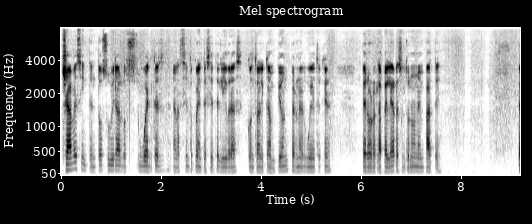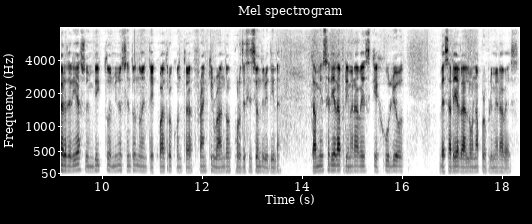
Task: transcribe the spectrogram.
Chávez intentó subir a los welters a las 147 libras contra el campeón Pernell Whitaker, pero la pelea resultó en un empate. Perdería su invicto en 1994 contra Frankie Randall por decisión dividida. También sería la primera vez que Julio besaría la lona por primera vez.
